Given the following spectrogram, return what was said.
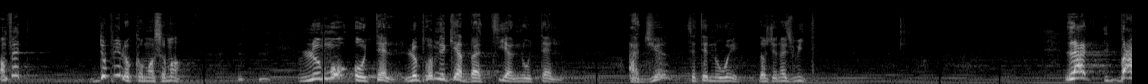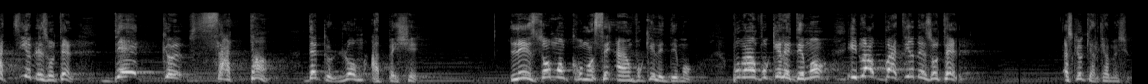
en fait, depuis le commencement, le mot hôtel, le premier qui a bâti un hôtel à Dieu, c'était Noé, dans Genèse 8. La, bâtir des hôtels. Dès que Satan, dès que l'homme a péché, les hommes ont commencé à invoquer les démons. Pour invoquer les démons, ils doivent bâtir des hôtels. Est-ce que quelqu'un me suit?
